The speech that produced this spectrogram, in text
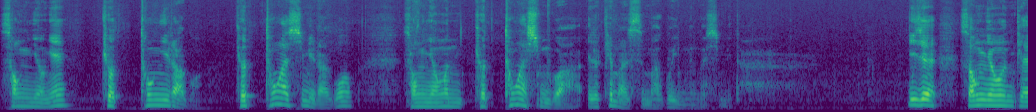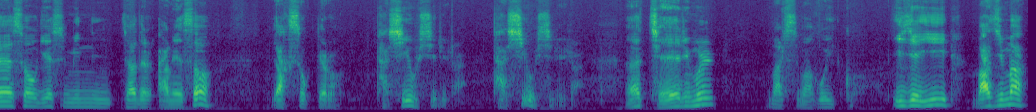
성령의 교통이라고 교통하심이라고 성령은 교통하심과 이렇게 말씀하고 있는 것입니다. 이제 성령은 계속 예수 믿는 자들 안에서 약속대로 다시 오시리라 다시 오시리라 어, 재림을 말씀하고 있고 이제 이 마지막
